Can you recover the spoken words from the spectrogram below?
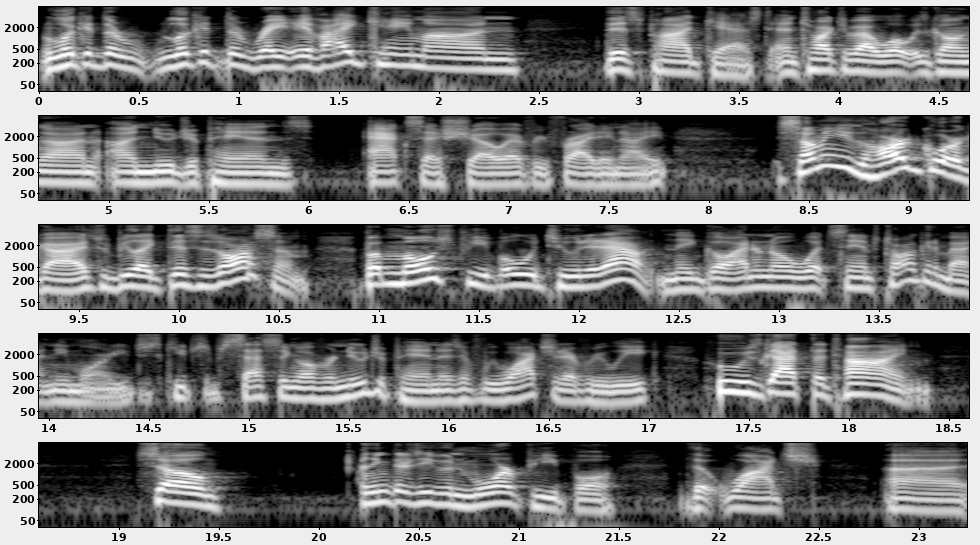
look at the look at the rate. If I came on this podcast and talked about what was going on on New Japan's Access show every Friday night, some of you hardcore guys would be like, "This is awesome," but most people would tune it out and they'd go, "I don't know what Sam's talking about anymore. He just keeps obsessing over New Japan as if we watch it every week. Who's got the time?" So, I think there's even more people that watch uh,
